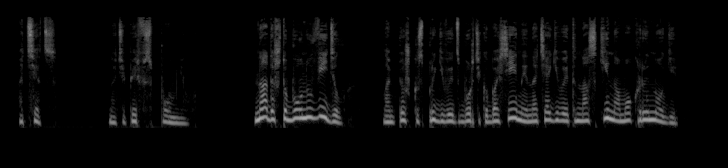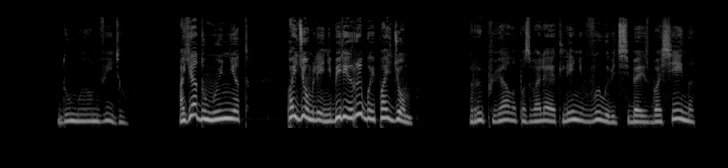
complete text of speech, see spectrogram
отец, но теперь вспомнил. «Надо, чтобы он увидел!» Лампёшка спрыгивает с бортика бассейна и натягивает носки на мокрые ноги. Думаю, он видел. А я думаю, нет. Пойдем, Лени, бери рыбу и пойдем. Рыб вяло позволяет Лене выловить себя из бассейна,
